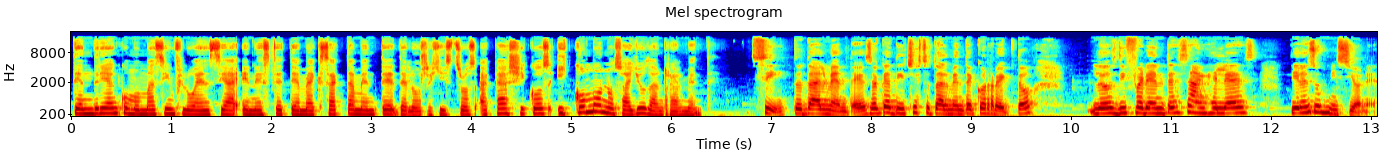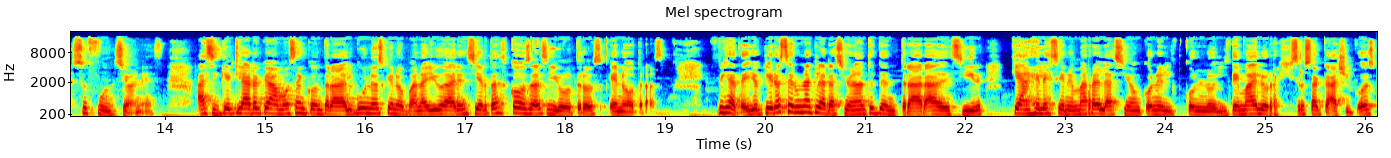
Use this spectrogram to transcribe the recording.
tendrían como más influencia en este tema exactamente de los registros akáshicos y cómo nos ayudan realmente? Sí, totalmente. Eso que has dicho es totalmente correcto los diferentes ángeles tienen sus misiones, sus funciones. Así que claro que vamos a encontrar algunos que nos van a ayudar en ciertas cosas y otros en otras. Fíjate, yo quiero hacer una aclaración antes de entrar a decir que ángeles tienen más relación con el, con el tema de los registros akáshicos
